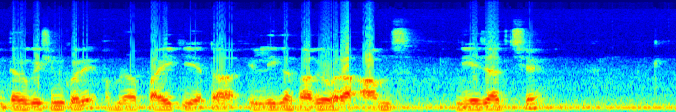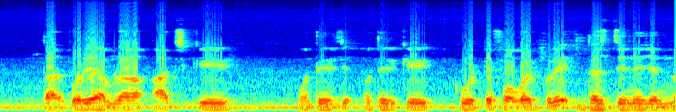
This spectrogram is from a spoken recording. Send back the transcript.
ইন্টারোগেশন করে আমরা পাই কি এটা ইলিগালভাবে ওরা আর্মস নিয়ে যাচ্ছে। তারপরে আমরা আজকে ওদের ওদেরকে কোর্টে ফরওয়ার্ড করে দশ দিনের জন্য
